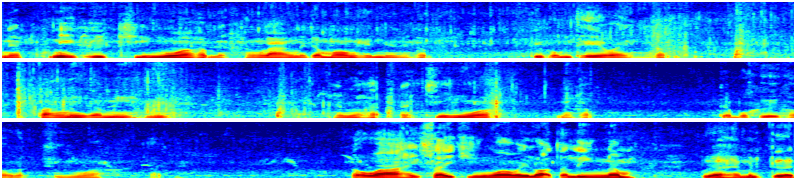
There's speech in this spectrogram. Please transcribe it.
เนี่ยนี่คือขี้งัวครับเนี่ยข้างล่างเนี่ยจะมองเห็นอยู่นะครับ ที่ผมเทไว้นะครับฟังนี่กับนี่นี่เห็นไหมครับขี้งัวนะครับ แต่บ่คือเขาหรอกขี้งัว เขาว่าให้ใส่ขี้งัวไว้เลาะตะลิงน้ำเพื่อให้มันเกิด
